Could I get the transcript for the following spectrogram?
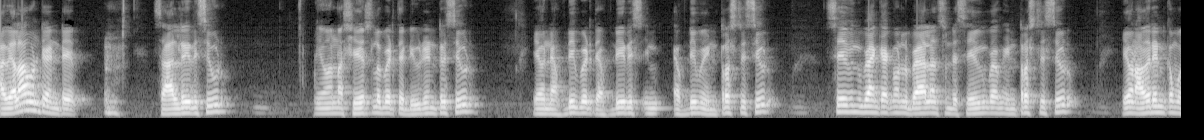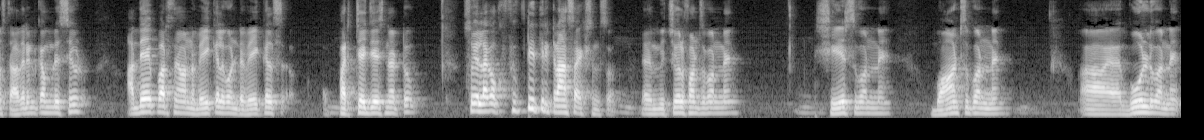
అవి ఎలా ఉంటాయంటే శాలరీ రిసీవ్డ్ ఏమన్నా షేర్స్లో పెడితే డివిడెంట్ రిసీవ్డ్ ఏమైనా ఎఫ్డీ పెడితే ఎఫ్డీ రిస్ ఎఫ్డీ మీద ఇంట్రెస్ట్ రిసీవ్డ్ సేవింగ్ బ్యాంక్ అకౌంట్లో బ్యాలెన్స్ ఉంటే సేవింగ్ బ్యాంక్ ఇంట్రెస్ట్ రిసీవ్డ్ ఏమైనా అదర్ ఇన్కమ్ వస్తే అదర్ ఇన్కమ్ రిసీవ్డ్ అదే పర్సన్ ఏమన్నా వెహికల్ కొంటే వెహికల్స్ పర్చేజ్ చేసినట్టు. సో ఇలాగ ఒక fifty three transactions mutual funds కొన్నాయి షేర్స్ కొన్నాయి బాండ్స్ కొన్నాయి గోల్డ్ కొన్నాయి.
